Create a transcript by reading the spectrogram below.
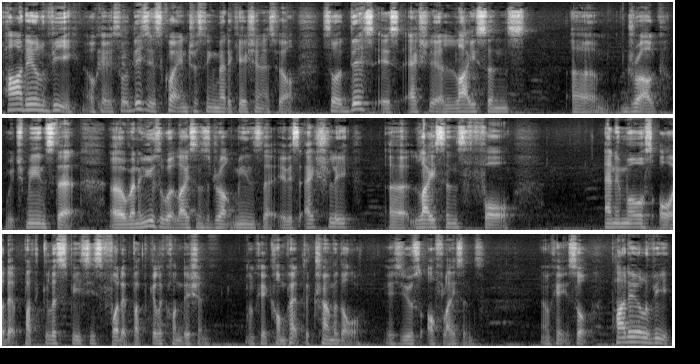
Pardale V. Okay, so this is quite interesting medication as well. So this is actually a licensed um, drug, which means that uh, when I use the word licensed drug, means that it is actually uh, licensed for animals or that particular species for that particular condition. Okay, compared to tramadol, is used off license. Okay, so Pardale V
